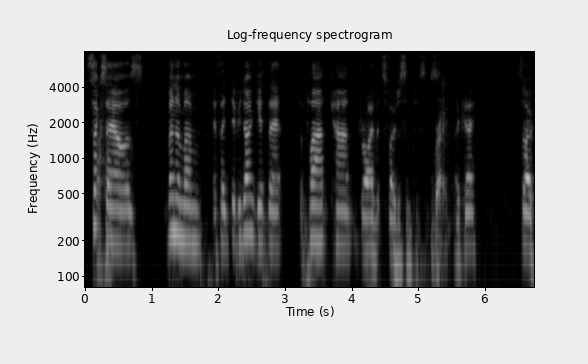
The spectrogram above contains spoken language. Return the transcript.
6 Uh-huh. hours minimum. If they if you don't get that, the plant can't drive its photosynthesis. Right. Okay. So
